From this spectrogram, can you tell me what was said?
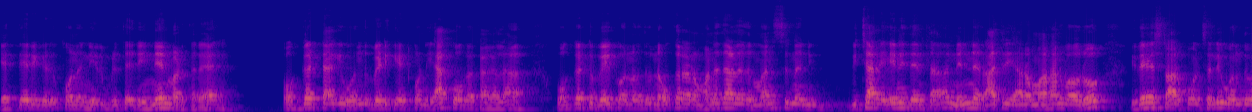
ಎತ್ತೇರಿಗಳು ಕೋನ ನೀರು ಬೀಳ್ತಾ ಇದ್ರೆ ಇನ್ನೇನು ಮಾಡ್ತಾರೆ? ಒಗ್ಗಟ್ಟಾಗಿ ಒಂದು ಬೇಡಿಕೆ ಇಟ್ಕೊಂಡು ಯಾಕೆ ಹೋಗೋಕ್ಕಾಗಲ್ಲ? ಒಗ್ಗಟ್ಟು ಬೇಕು ಅನ್ನೋದು ನೌಕರರ ಮನದಾಳದ ಮನಸ್ಸಿನ ವಿಚಾರ ಏನಿದೆ ಅಂತ ನಿನ್ನೆ ರಾತ್ರಿ ಯಾರೋ ಮಹಾನುಭಾವರು ಇದೇ ಸ್ಟಾರ್ ಪೋಲ್ಸಲ್ಲಿ ಒಂದು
